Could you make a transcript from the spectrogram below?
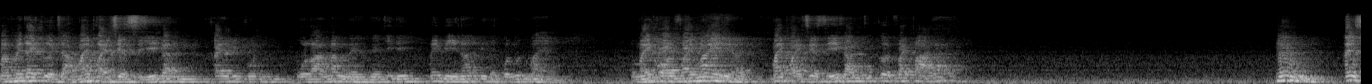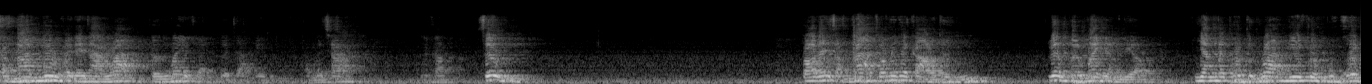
มันไม่ได้เกิดจากไม้ไผ่เสียดสีกัน ใครเป็นคนโบราณนั่งในในที่นี้ไม่มีนะมีแต่คนรุ่นใหม่ สมัยก่อนไฟไหม้เนี่ยไม้ไผ่เสียดสีกันเกิดไฟป่าได้มุ่งให้สัมภาษณ์มุ่งไปในทางว่าเพลิงไหม้เกิดจากธรรมชาตินะครับ ซึ่งตอนให้สัมภาษณ์ก็ไม่ได้กล่าวถึงเรื่องเพลิงไหม้อย่างเดียว ยังไปพูดถึงว่ามีกลุ่มบุคคล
